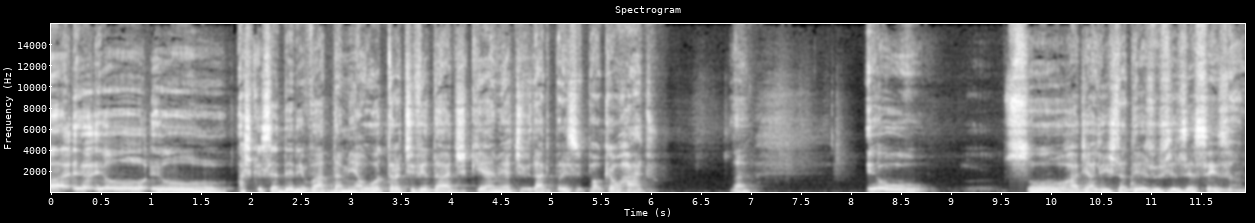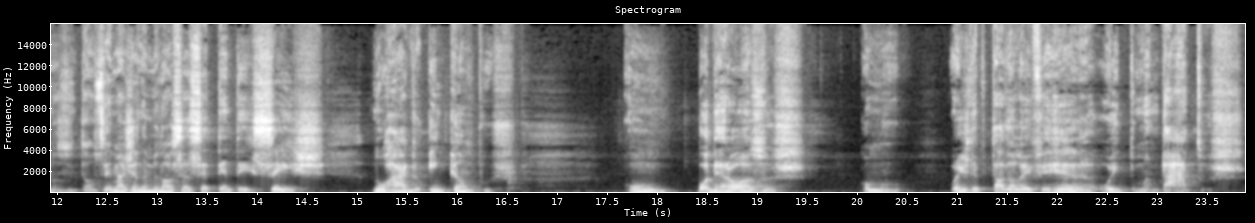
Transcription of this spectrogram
Ah, eu, eu, eu, acho que isso é derivado da minha outra atividade, que é a minha atividade principal, que é o rádio. Né? Eu sou radialista desde os 16 anos. Então você imagina 1976 no rádio em Campos, com poderosos como o ex-deputado Alain Ferreira, oito mandatos,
